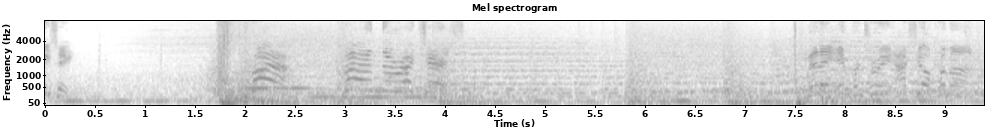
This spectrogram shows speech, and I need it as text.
Waiting! Fire! Burn the wretches! Melee infantry at your command!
